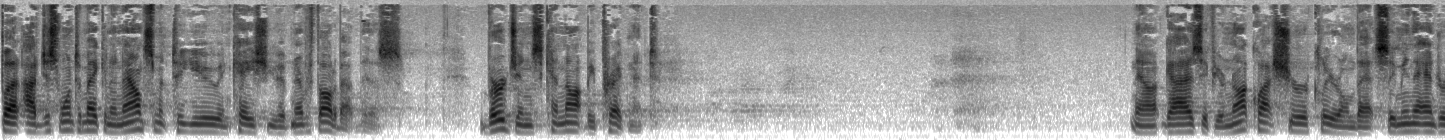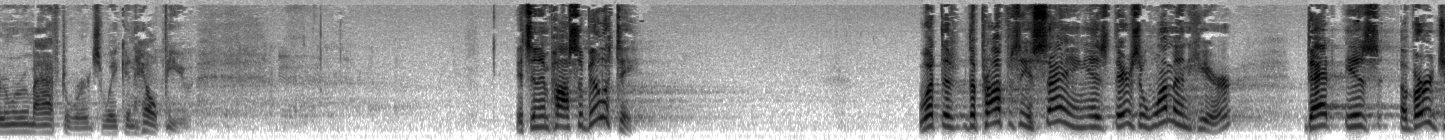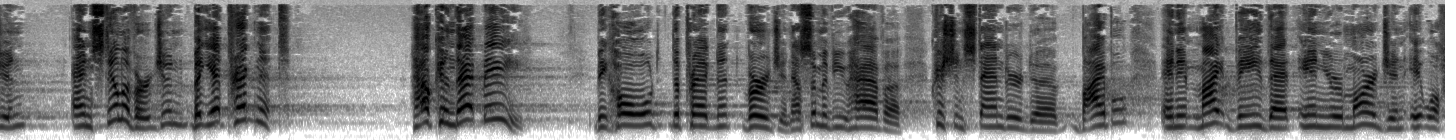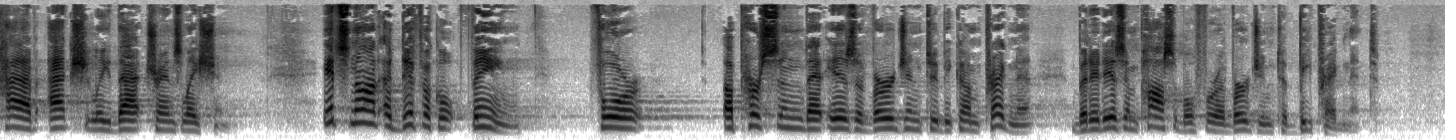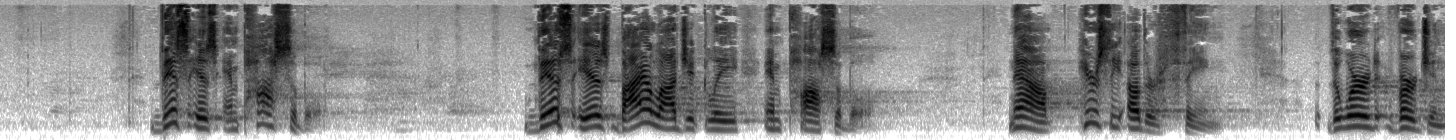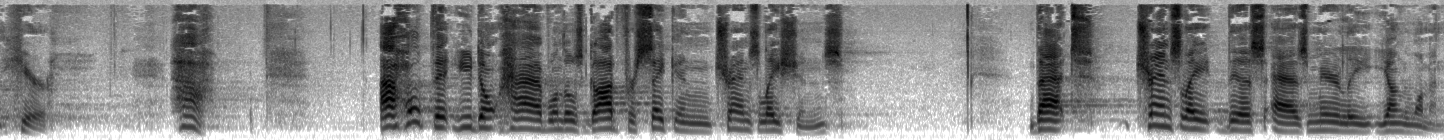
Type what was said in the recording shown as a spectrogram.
But I just want to make an announcement to you in case you have never thought about this. Virgins cannot be pregnant. Now, guys, if you're not quite sure or clear on that, see me in the Andrew room afterwards. We can help you. It's an impossibility. What the, the prophecy is saying is there's a woman here that is a virgin and still a virgin, but yet pregnant. How can that be? Behold the pregnant virgin. Now, some of you have a Christian Standard uh, Bible, and it might be that in your margin it will have actually that translation. It's not a difficult thing for a person that is a virgin to become pregnant, but it is impossible for a virgin to be pregnant. This is impossible. This is biologically impossible. Now, here's the other thing the word virgin here. I hope that you don't have one of those God forsaken translations that translate this as merely young woman.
